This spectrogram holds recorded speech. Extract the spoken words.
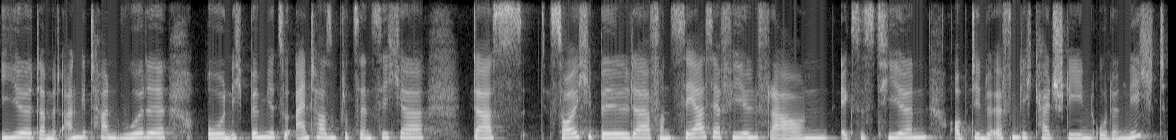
ihr damit angetan wurde. Und ich bin mir zu 1000 Prozent sicher, dass solche Bilder von sehr, sehr vielen Frauen existieren, ob die in der Öffentlichkeit stehen oder nicht.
